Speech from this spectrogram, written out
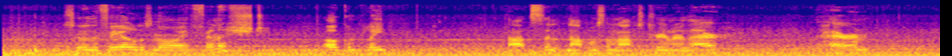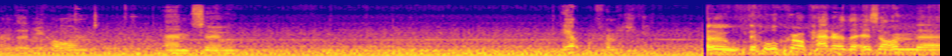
So the field is now finished. All complete that's the, that was the last trailer there, the Heron and the New Holland, and so yep, we're finished. So the whole crop header that is on the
